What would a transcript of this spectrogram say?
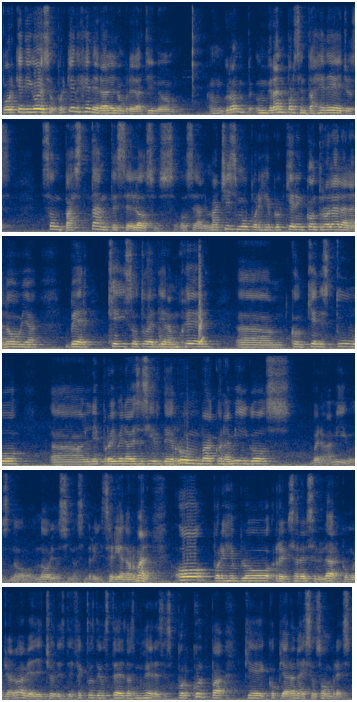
¿Por qué digo eso? Porque en general el hombre latino un gran, un gran porcentaje de ellos son bastante celosos. O sea, el machismo, por ejemplo, quieren controlar a la novia, ver qué hizo todo el día la mujer, con quién estuvo, ah, le prohíben a veces ir de rumba con amigos, bueno, amigos, no novios, sino sería normal. O, por ejemplo, revisar el celular, como ya lo había dicho, desde efectos de ustedes, las mujeres, es por culpa que copiaran a esos hombres.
